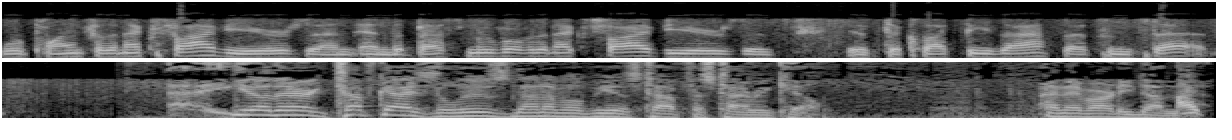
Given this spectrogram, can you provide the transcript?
We're playing for the next five years, and, and the best move over the next five years is is to collect these assets instead. Uh, you know, there are tough guys to lose. None of them will be as tough as Tyreek Hill, and they've already done that.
